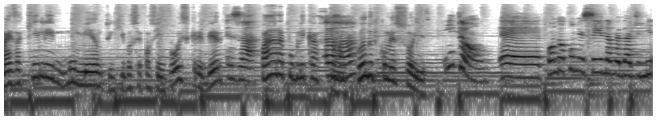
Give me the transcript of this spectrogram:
mas aquele momento em que você falou assim, vou escrever Exato. para publicação, uhum. quando que começou isso? Então, é, quando eu comecei, na verdade, me,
